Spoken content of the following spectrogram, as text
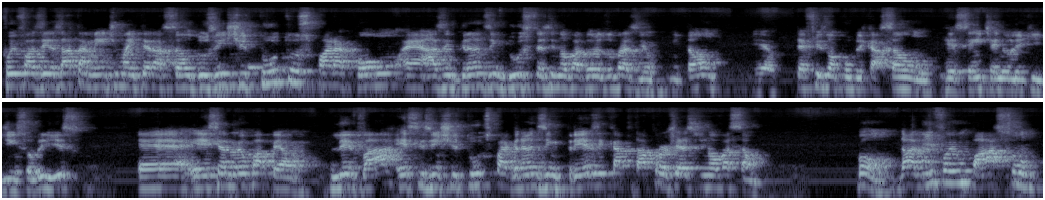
foi fazer exatamente uma interação dos institutos para com é, as grandes indústrias inovadoras do Brasil. Então, é, eu até fiz uma publicação recente aí no LinkedIn sobre isso. É, esse era o meu papel, levar esses institutos para grandes empresas e captar projetos de inovação. Bom, dali foi um passo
